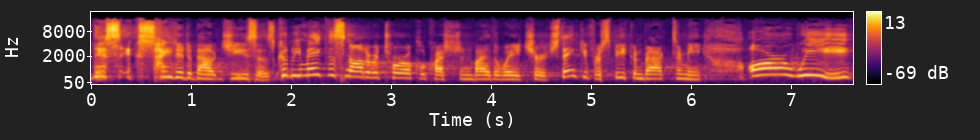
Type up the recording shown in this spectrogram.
this excited about Jesus? Could we make this not a rhetorical question, by the way, church? Thank you for speaking back to me. Are we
